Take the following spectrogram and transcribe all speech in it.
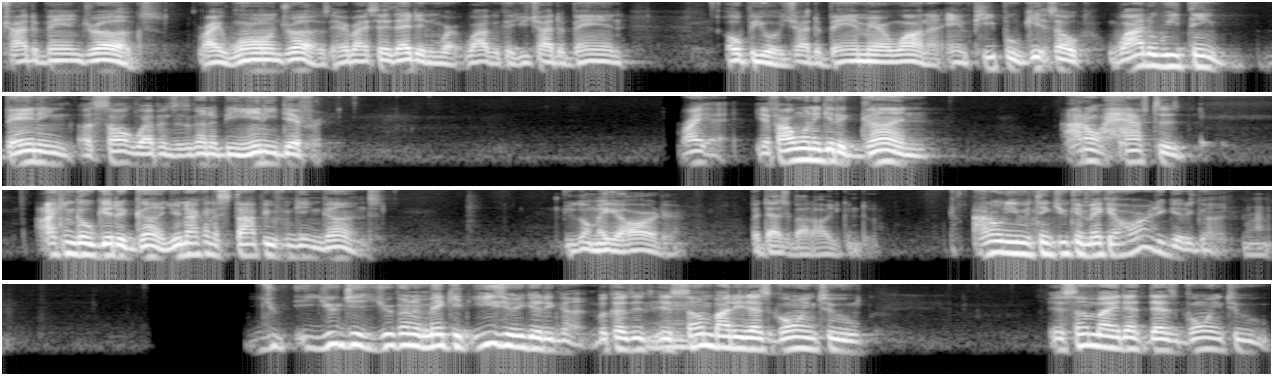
tried to ban drugs, right? War on drugs. Everybody says that didn't work. Why? Because you tried to ban opioids, you tried to ban marijuana, and people get so. Why do we think banning assault weapons is going to be any different. Right? If I want to get a gun, I don't have to I can go get a gun. You're not going to stop people from getting guns. You're gonna make it harder, but that's about all you can do. I don't even think you can make it hard to get a gun. Right. You you just you're gonna make it easier to get a gun because it's, it's mm-hmm. somebody that's going to it's somebody that that's going to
